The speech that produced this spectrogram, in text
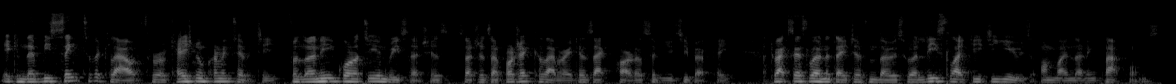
it can then be synced to the cloud through occasional connectivity for learning equality and researchers, such as our project collaborator Zach Pardos of UC Berkeley, to access learner data from those who are least likely to use online learning platforms.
